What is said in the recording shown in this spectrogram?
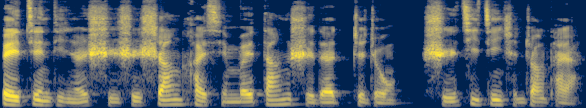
被鉴定人实施伤害行为当时的这种实际精神状态啊。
